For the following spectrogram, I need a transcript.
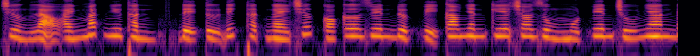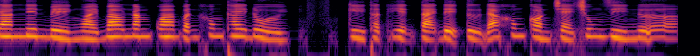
Trưởng lão ánh mắt như thần, đệ tử đích thật ngày trước có cơ duyên được vị cao nhân kia cho dùng một viên chú nhan đan nên bề ngoài bao năm qua vẫn không thay đổi. Kỳ thật hiện tại đệ tử đã không còn trẻ trung gì nữa.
